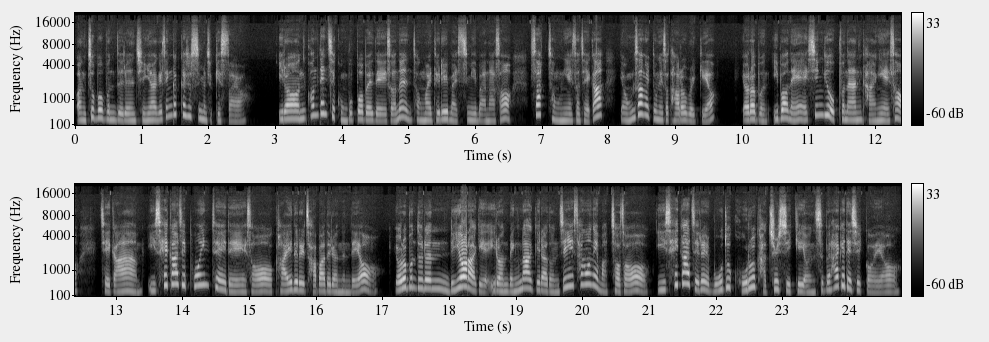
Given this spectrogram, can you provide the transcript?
왕초보분들은 중요하게 생각하셨으면 좋겠어요. 이런 컨텐츠 공부법에 대해서는 정말 드릴 말씀이 많아서 싹 정리해서 제가 영상을 통해서 다뤄볼게요. 여러분, 이번에 신규 오픈한 강의에서 제가 이 세 가지 포인트에 대해서 가이드를 잡아드렸는데요. 여러분들은 리얼하게 이런 맥락이라든지 상황에 맞춰서 이 세 가지를 모두 고루 갖출 수 있게 연습을 하게 되실 거예요.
